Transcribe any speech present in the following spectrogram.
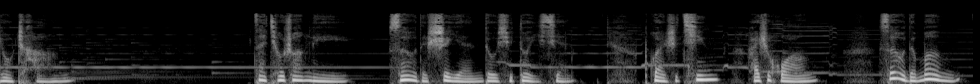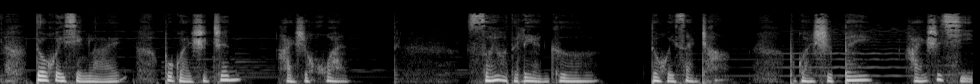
又长。在秋窗里，所有的誓言都需兑现，不管是青还是黄；所有的梦都会醒来，不管是真还是幻；所有的恋歌都会散场，不管是悲还是喜；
